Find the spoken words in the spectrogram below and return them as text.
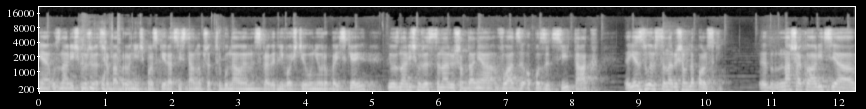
Nie, uznaliśmy, że trzeba bronić polskiej racji stanu przed Trybunałem Sprawiedliwości Unii Europejskiej i uznaliśmy, że scenariusz oddania władzy opozycji, tak, jest złym scenariuszem dla Polski. Nasza koalicja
